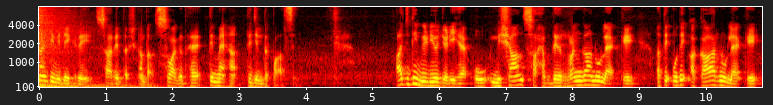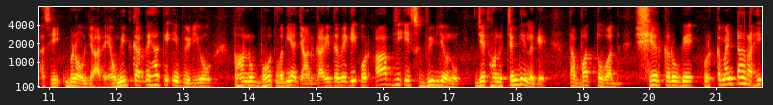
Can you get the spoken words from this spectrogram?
ਨਾਈਨ ਟੀਵੀ ਦੇਖ ਰਹੇ ਸਾਰੇ ਦਰਸ਼ਕਾਂ ਦਾ ਸਵਾਗਤ ਹੈ ਤੇ ਮੈਂ ਹਾਂ ਤੇਜਿੰਦਰਪਾਲ ਸਿੰਘ ਅੱਜ ਦੀ ਵੀਡੀਓ ਜਿਹੜੀ ਹੈ ਉਹ ਨਿਸ਼ਾਨ ਸਾਹਿਬ ਦੇ ਰੰਗਾਂ ਨੂੰ ਲੈ ਕੇ ਅਤੇ ਉਹਦੇ ਆਕਾਰ ਨੂੰ ਲੈ ਕੇ ਅਸੀਂ ਬਣਾਉਣ ਜਾ ਰਹੇ ਹਾਂ ਉਮੀਦ ਕਰਦੇ ਹਾਂ ਕਿ ਇਹ ਵੀਡੀਓ ਤੁਹਾਨੂੰ ਬਹੁਤ ਵਧੀਆ ਜਾਣਕਾਰੀ ਦੇਵੇਗੀ ਔਰ ਆਪ ਜੀ ਇਸ ਵੀਡੀਓ ਨੂੰ ਜੇ ਤੁਹਾਨੂੰ ਚੰਗੀ ਲੱਗੇ ਤਾਂ ਵੱਧ ਤੋਂ ਵੱਧ ਸ਼ੇਅਰ ਕਰੋਗੇ ਔਰ ਕਮੈਂਟਾਂ ਰਾਹੀਂ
